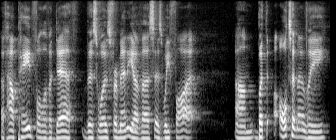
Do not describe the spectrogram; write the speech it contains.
of how painful of a death this was for many of us as we fought um, but ultimately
